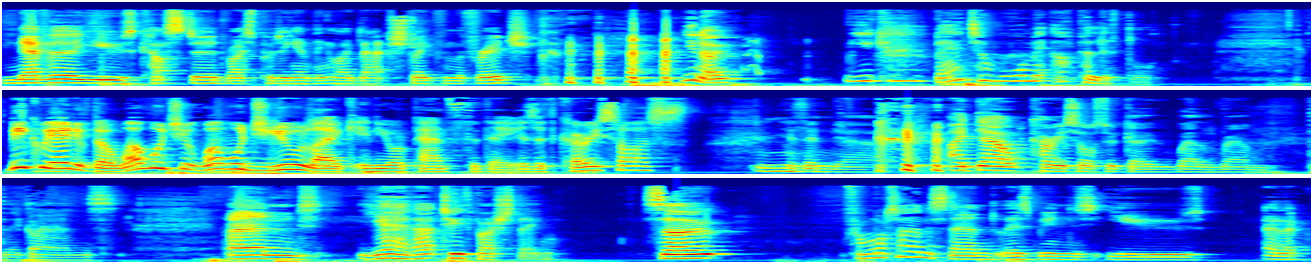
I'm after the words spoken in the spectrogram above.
Never use custard, rice pudding, anything like that straight from the fridge. you know, you can bear to warm it up a little. Be creative though. What would you What would you like in your pants today? Is it curry sauce? Mm, is it? No. I doubt curry sauce would go well around the glands. And yeah, that toothbrush thing. So, from what I understand, lesbians use ele-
